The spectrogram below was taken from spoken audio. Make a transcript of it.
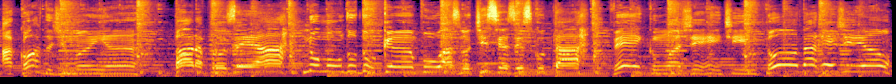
Acordo de manhã para prosear no mundo do campo, as notícias escutar. Vem com a gente em toda a região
